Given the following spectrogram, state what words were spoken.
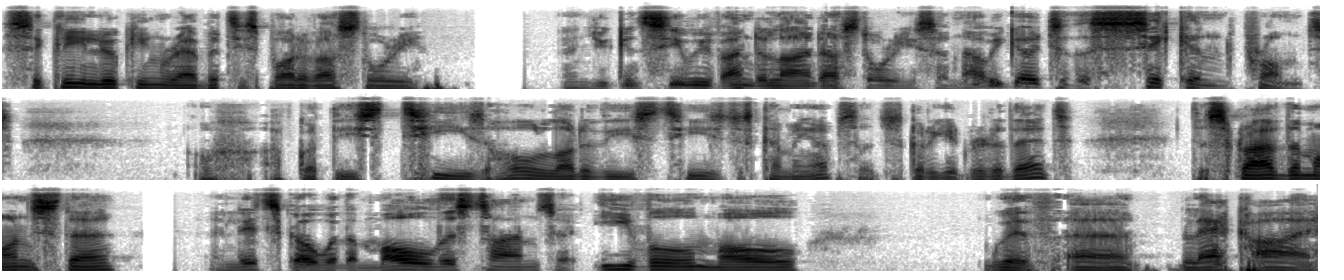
Sickly looking rabbit is part of our story. And you can see we've underlined our story. So now we go to the second prompt. Oh, I've got these T's, a whole lot of these T's just coming up. So I just got to get rid of that. Describe the monster. And let's go with a mole this time. So evil mole with a black eye.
